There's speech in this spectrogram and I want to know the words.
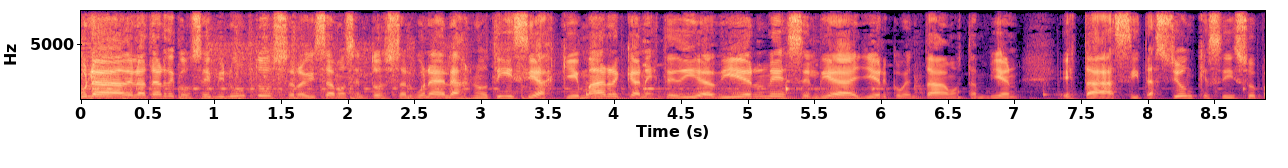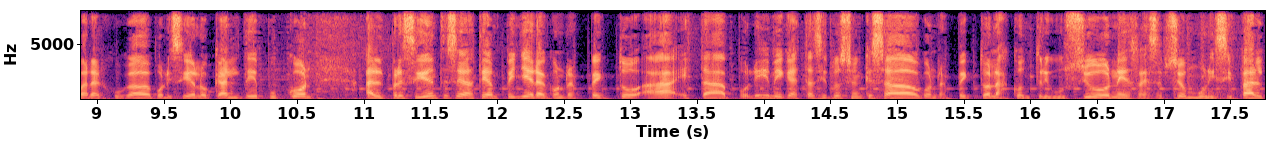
Una de la tarde con seis minutos, revisamos entonces algunas de las noticias que marcan este día viernes. El día de ayer comentábamos también esta citación que se hizo para el juzgado de policía local de Pucón al presidente Sebastián Piñera con respecto a esta polémica, esta situación que se ha dado con respecto a las contribuciones, recepción municipal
